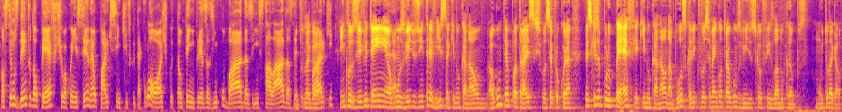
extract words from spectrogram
Nós temos dentro da UPF, chegou a conhecer, né, o Parque Científico e Tecnológico, então tem empresas incubadas e instaladas dentro Muito do legal. parque. Inclusive tem é. alguns vídeos de entrevista aqui no canal, algum tempo atrás, se você procurar, pesquisa por UPF aqui no canal, na busca ali, que você vai encontrar alguns vídeos que eu fiz lá no campus. Muito legal.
